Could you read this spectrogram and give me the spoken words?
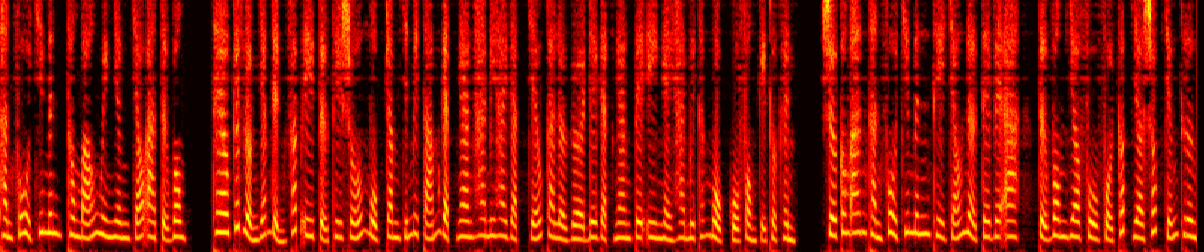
thành phố Hồ Chí Minh thông báo nguyên nhân cháu A tử vong. Theo kết luận giám định pháp y tử thi số 198 gạch ngang 22 gạch chéo KLGD gạch ngang PI ngày 20 tháng 1 của phòng kỹ thuật hình, sự công an thành phố Hồ Chí Minh thì cháu NTVA tử vong do phù phổi cấp do sốc chấn thương.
